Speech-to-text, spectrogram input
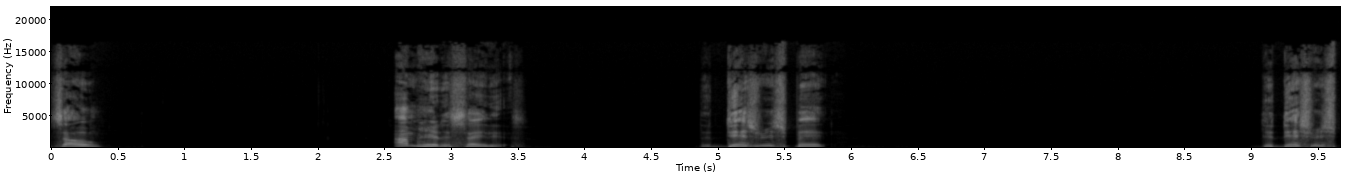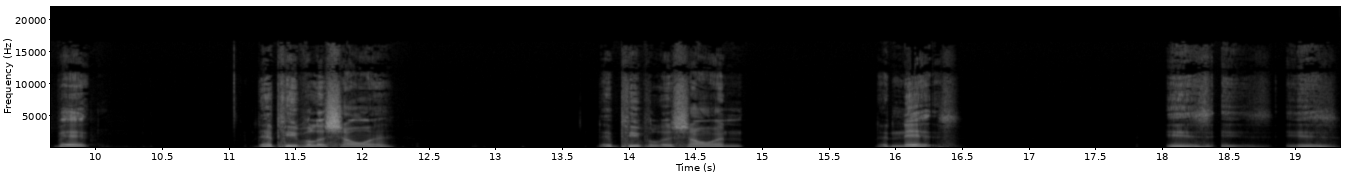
So I'm here to say this. The disrespect, the disrespect that people are showing, that people are showing the Nets is is is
